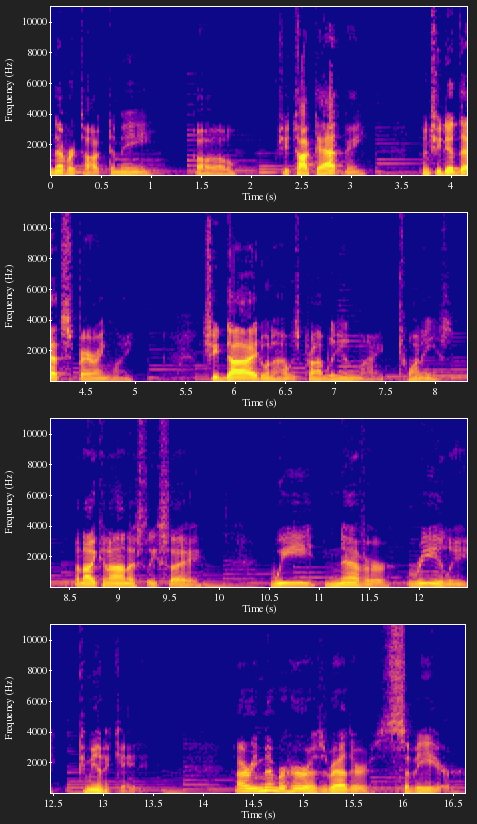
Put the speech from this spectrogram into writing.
never talked to me. Oh, she talked at me, and she did that sparingly. She died when I was probably in my 20s, and I can honestly say we never really communicated. I remember her as rather severe.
